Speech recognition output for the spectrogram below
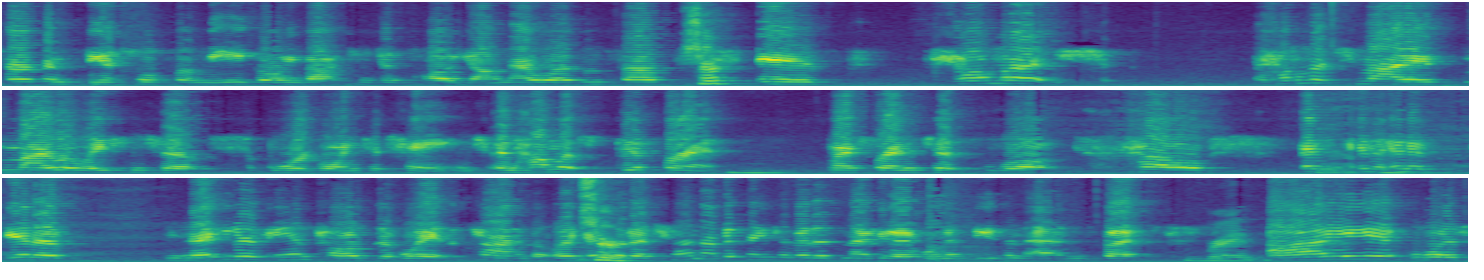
circumstantial for me, going back to just how young I was and stuff, Sure. is how much how much my my relationships were going to change, and how much different mm. my friendships looked. How and, and, and it's in a negative and positive way at the time. But like Sure. I said, I try not to think of it as negative when the season ends. But Right. I was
